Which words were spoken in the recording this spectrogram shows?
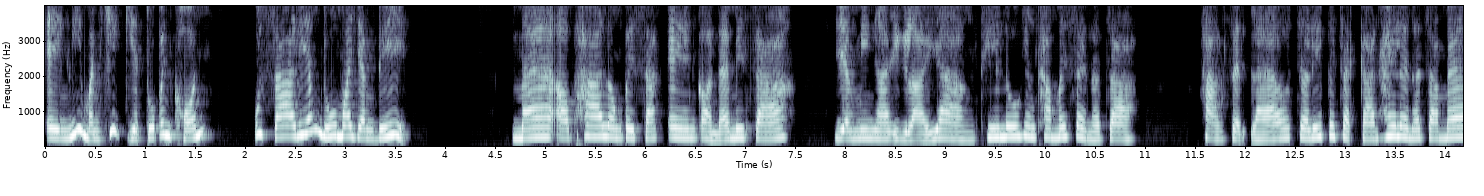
เองนี่มันขี้เกียจตัวเป็นคน อุตส่าห์เลี้ยงดูมาอย่างดี แม่เอาผ้าลงไปซักเองก่อนได้ไหมจ๊ะ ยังมีงานอีกหลายอย่างที่ลูกยังทำไม่เสร็จนะจ๊ะ หากเสร็จแล้วจะรีบไปจัดการให้เลยนะจ๊ะแม่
